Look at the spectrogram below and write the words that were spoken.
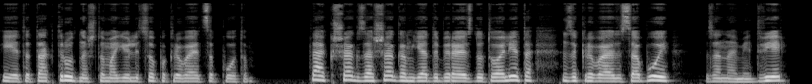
и это так трудно, что мое лицо покрывается потом. Так, шаг за шагом я добираюсь до туалета, закрываю за собой, за нами дверь.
